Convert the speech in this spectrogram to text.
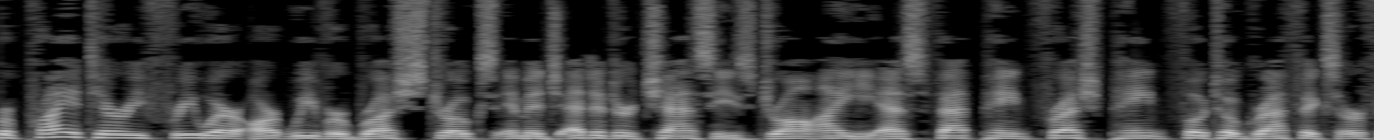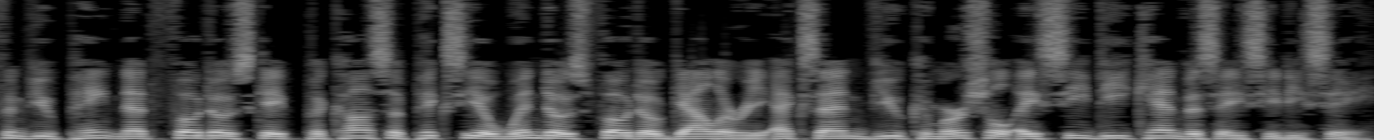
Proprietary freeware Artweaver brush strokes image editor Chasys Draw IES FatPaint Fresh Paint Photographics Irfanview PaintNet Photoscape Picasa Pixia Windows Photo Gallery XN View Commercial ACD Canvas ACDSee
